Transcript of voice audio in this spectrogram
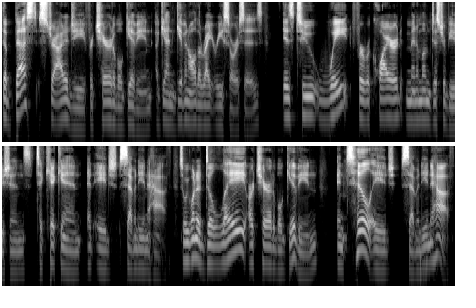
the best strategy for charitable giving, again, given all the right resources, is to wait for required minimum distributions to kick in at age 70 and a half. So we want to delay our charitable giving until age 70 and a half.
